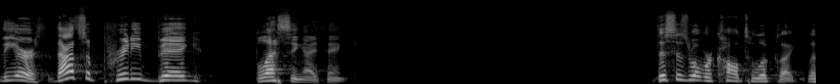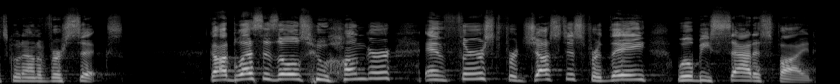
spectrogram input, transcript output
the earth. That's a pretty big blessing, I think. This is what we're called to look like. Let's go down to verse 6. God blesses those who hunger and thirst for justice, for they will be satisfied.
